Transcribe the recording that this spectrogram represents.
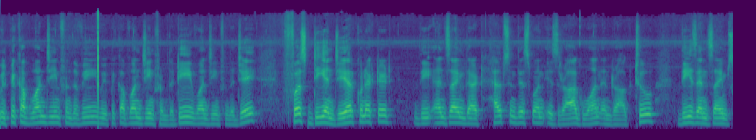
we'll pick up one gene from the V, we pick up one gene from the D, one gene from the J. First D and J are connected. The enzyme that helps in this one is RAG1 and RAG2. These enzymes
